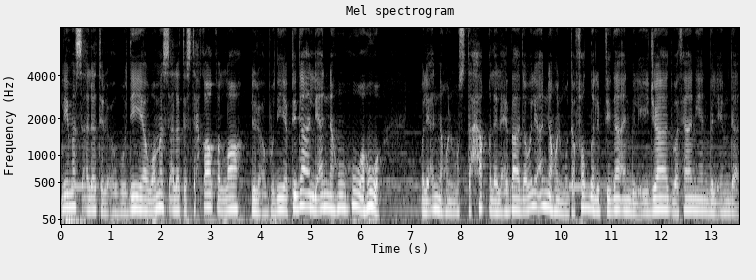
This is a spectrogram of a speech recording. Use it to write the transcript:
لمسألة العبودية ومسألة استحقاق الله للعبودية ابتداء لأنه هو هو. ولأنه المستحق للعبادة ولأنه المتفضل ابتداء بالإيجاد وثانيا بالإمداد.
